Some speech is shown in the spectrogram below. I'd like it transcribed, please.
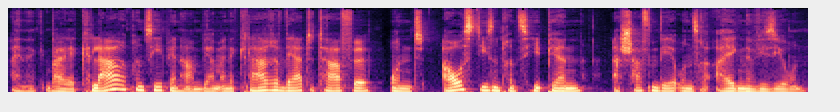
eine, weil wir klare Prinzipien haben. Wir haben eine klare Wertetafel und aus diesen Prinzipien erschaffen wir unsere eigene Vision.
